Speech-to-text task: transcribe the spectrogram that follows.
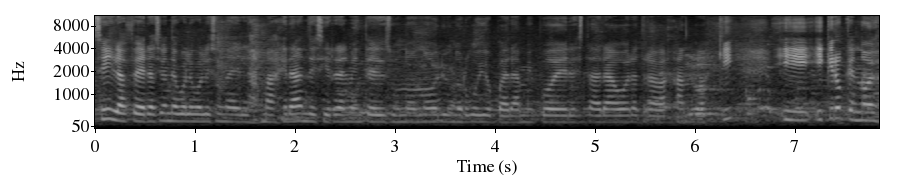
Sí, la Federación de Voleibol es una de las más grandes y realmente es un honor y un orgullo para mí poder estar ahora trabajando aquí. Y, creo que no es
